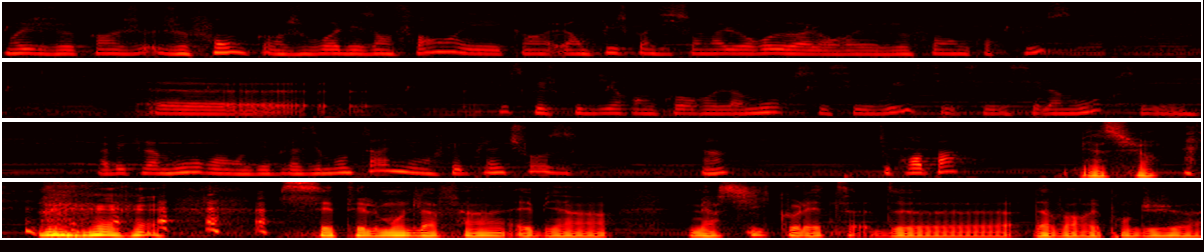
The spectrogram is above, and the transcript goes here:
Moi, je, quand je, fonds quand je vois des enfants, et, quand, en plus, quand ils sont malheureux, alors euh, je fonds encore plus. Euh, qu'est-ce que je peux dire encore? L'amour, c'est, oui, c'est, l'amour, c'est Avec l'amour, on déplace des montagnes, on fait plein de choses. Hein? Tu crois pas? Bien sûr. C'était le mot de la fin. Eh bien, merci Colette de d'avoir répondu euh,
